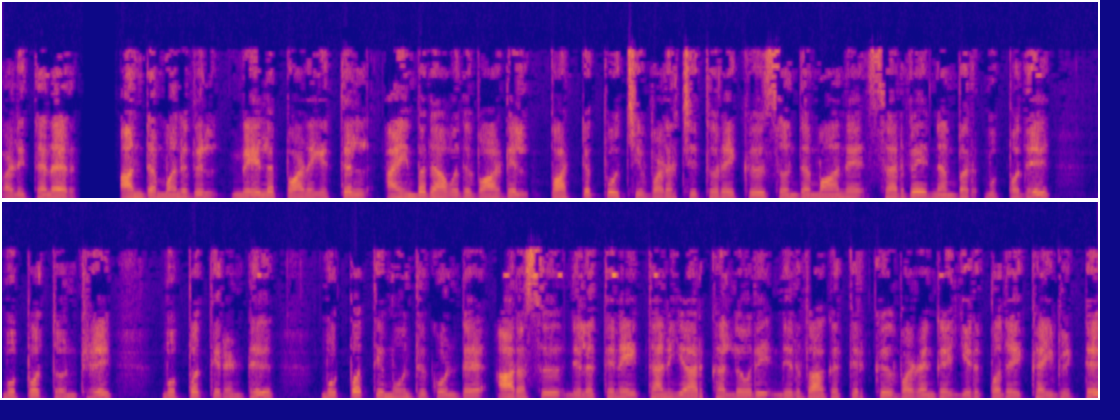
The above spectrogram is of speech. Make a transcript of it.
அளித்தனர். அந்த மனுவில் மேலப்பாளையத்தில் ஐம்பதாவது வார்டில் பட்டுப்பூச்சி வளர்ச்சித்துறைக்கு சொந்தமான சர்வே நம்பர் முப்பது முப்பத்தொன்று முப்பத்திரண்டு முப்பத்தி மூன்று கொண்ட அரசு நிலத்தினை தனியார் கல்லூரி நிர்வாகத்திற்கு வழங்க இருப்பதை கைவிட்டு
